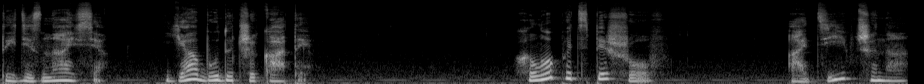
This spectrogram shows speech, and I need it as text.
Ти дізнайся, я буду чекати. Хлопець пішов, а дівчина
